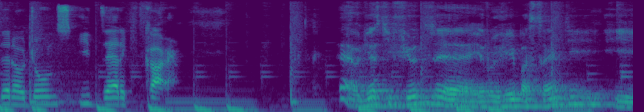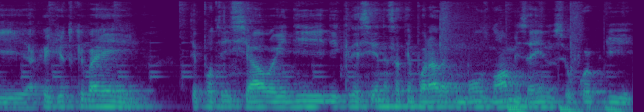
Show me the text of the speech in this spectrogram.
Daniel Jones e Derek Carr. É, o Justin Fields é, elogiei bastante e acredito que vai ter potencial aí de, de crescer nessa temporada com bons nomes aí no seu corpo de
